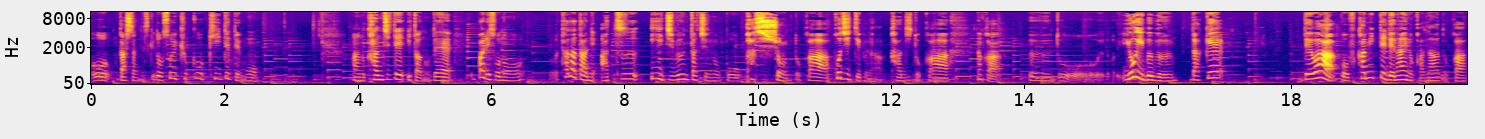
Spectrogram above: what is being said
を出したんですけどそういう曲を聴いててもあの感じていたのでやっぱりそのただ単に熱い自分たちのこうパッションとかポジティブな感じとかなんかうんと良い部分だけではこう深みって出ないのかなとか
